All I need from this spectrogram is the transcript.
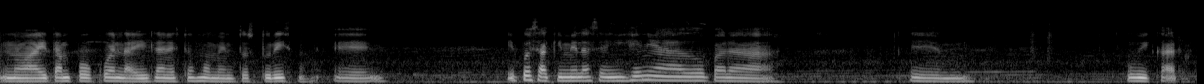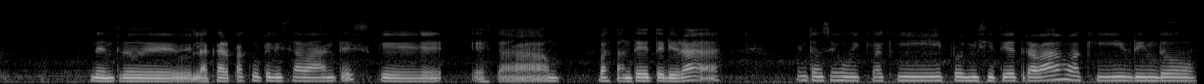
no hay tampoco en la isla en estos momentos turismo. Eh, y pues aquí me las he ingeniado para em, ubicar dentro de la carpa que utilizaba antes, que está bastante deteriorada, entonces ubiqué aquí pues mi sitio de trabajo, aquí brindo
